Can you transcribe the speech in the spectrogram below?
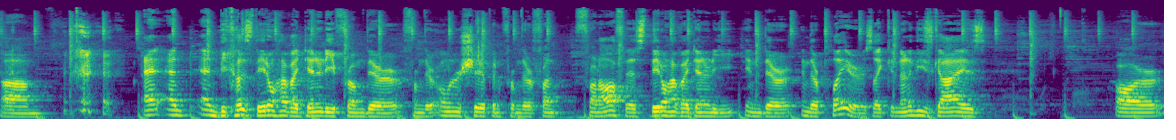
Um, and, and and because they don't have identity from their from their ownership and from their front front office, they don't have identity in their in their players. Like none of these guys are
